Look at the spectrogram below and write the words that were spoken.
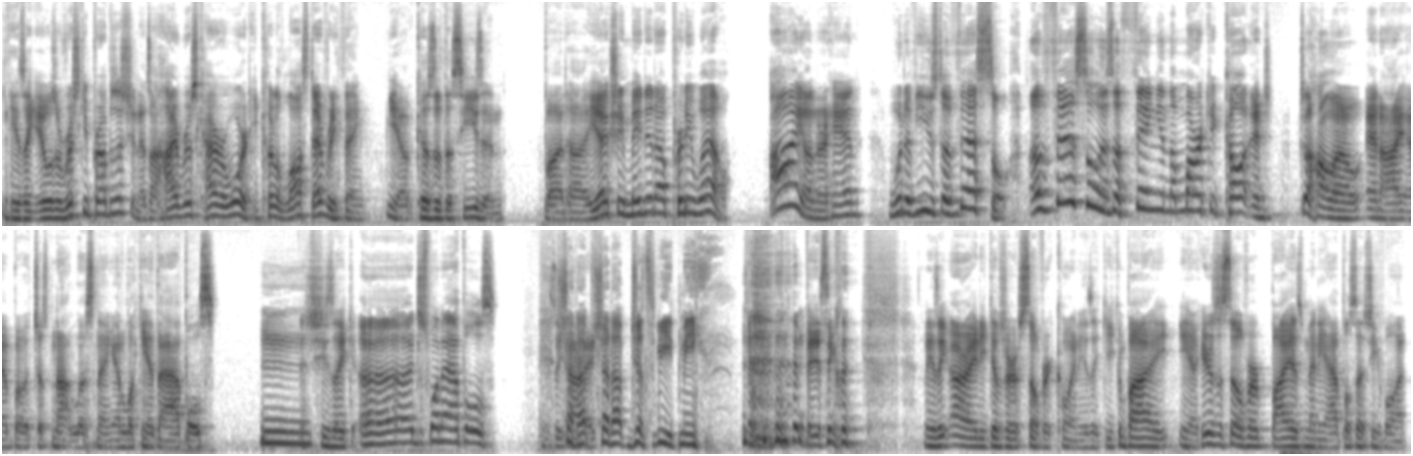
he's like it was a risky proposition. It's a high risk high reward. He could have lost everything you know because of the season but uh, he actually made it out pretty well. I on the other hand would have used a vessel. A vessel is a thing in the market called and Holo and i are both just not listening and looking at the apples. And she's like, uh, I just want apples. Like, Shut up, right." shut up, just feed me. basically. And he's like, all right, he gives her a silver coin. He's like, you can buy, you know, here's a silver, buy as many apples as you want.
